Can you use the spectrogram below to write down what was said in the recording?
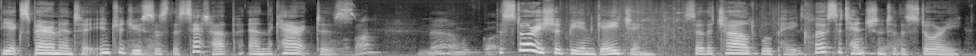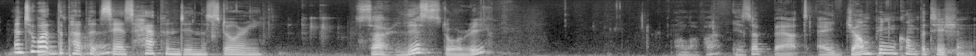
the experimenter introduces the setup and the characters. The story should be engaging, so the child will pay close attention to the story and to what the puppet says happened in the story. So, this story, Oliver, is about a jumping competition.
